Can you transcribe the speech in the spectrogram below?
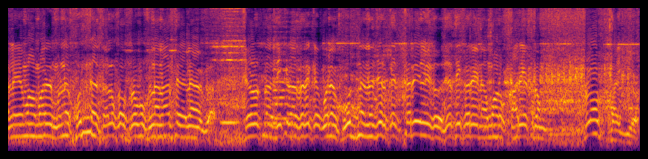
અને એમાં મારે મને ખુદને તાલુકા પ્રમુખના નાતે અને ખેડૂતના દીકરા તરીકે મને ખુદને નજરકેદ કરી લીધો જેથી કરીને અમારો કાર્યક્રમ ફ્લોપ થઈ ગયો.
